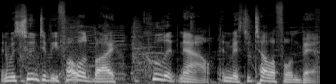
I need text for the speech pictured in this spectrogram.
and was soon to be followed by Cool It Now and Mr. Telephone Man.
